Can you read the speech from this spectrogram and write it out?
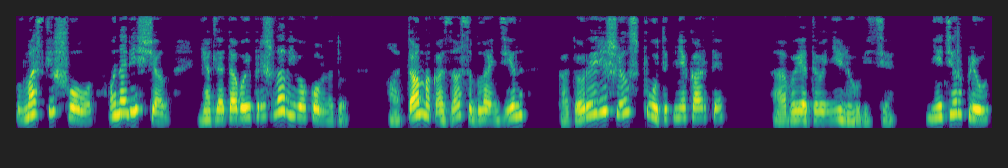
в маске-шоу. Он обещал. Я для того и пришла в его комнату. А там оказался блондин, который решил спутать мне карты. А вы этого не любите. Не терплю.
